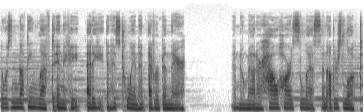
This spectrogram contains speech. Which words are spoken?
There was nothing left to indicate Eddie and his twin had ever been there. And no matter how hard Celeste and others looked,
